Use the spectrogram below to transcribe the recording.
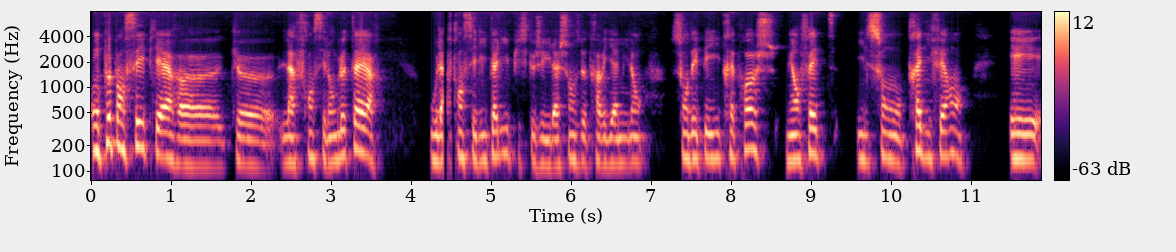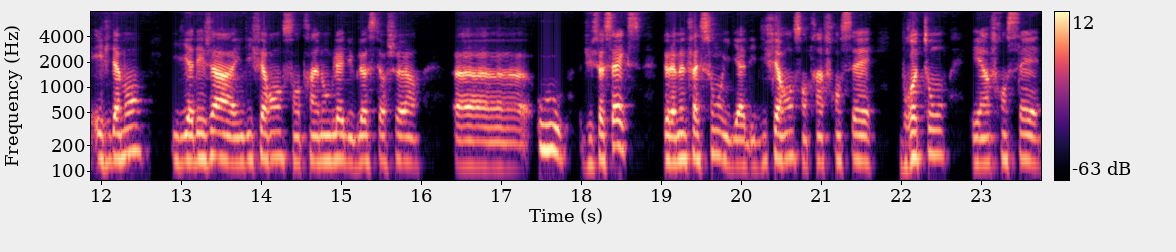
on peut penser, Pierre, euh, que la France et l'Angleterre, ou la France et l'Italie, puisque j'ai eu la chance de travailler à Milan, sont des pays très proches, mais en fait, ils sont très différents. Et évidemment, il y a déjà une différence entre un Anglais du Gloucestershire euh, ou du Sussex. De la même façon, il y a des différences entre un Français breton et un Français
